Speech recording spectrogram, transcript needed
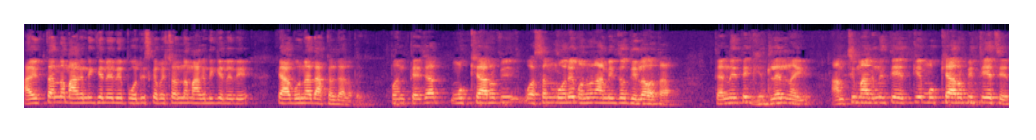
आयुक्तांना मागणी केलेली आहे, पोलीस कमिशनरना मागणी केलेली आहे. की हा गुन्हा दाखल झाला पाहिजे. पण त्याच्यात मुख्य आरोपी वसंत मोरे म्हणून आम्ही जो दिला होता त्यांनी ते घेतलेलं नाही. आमची मागणी ते आहेत की मुख्य आरोपी तेच आहेत.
